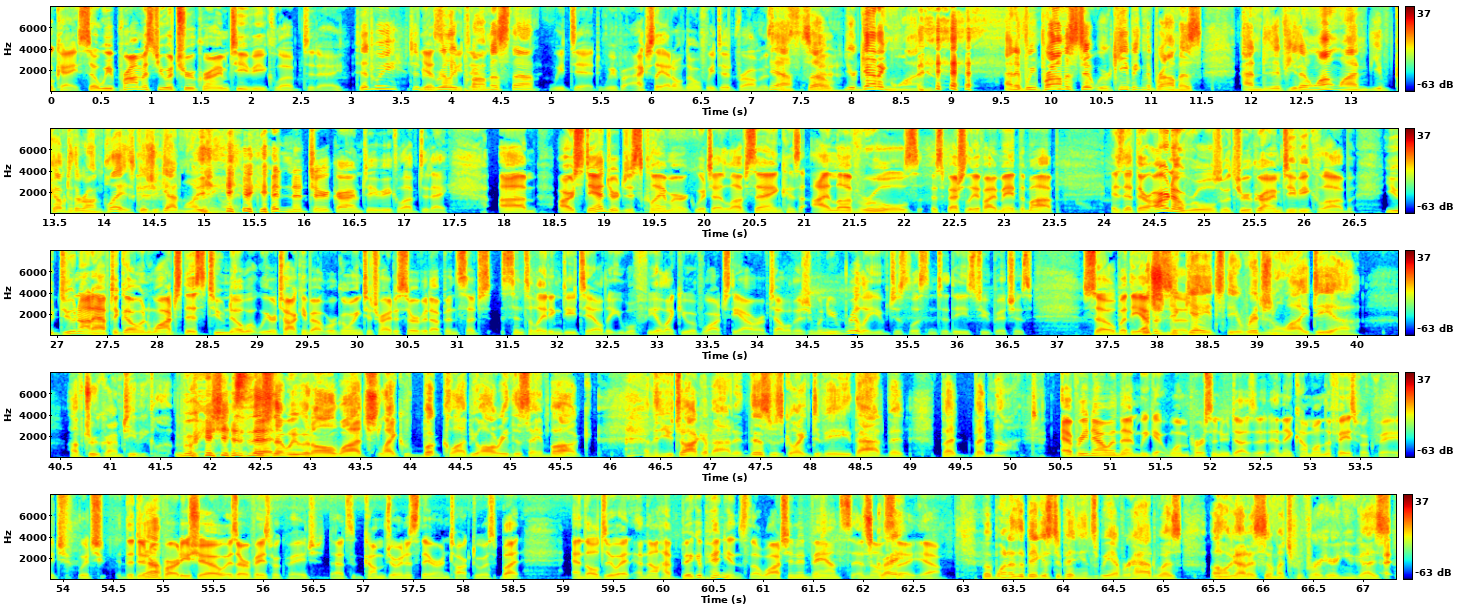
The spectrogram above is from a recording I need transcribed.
Okay, so we promised you a true crime TV club today. Did we? Did Yes, we really we did. promise that? We did. We actually, I don't know if we did promise. Yeah. 'cause- So you're getting one. and if we promised it, we're keeping the promise. And if you don't want one, you've come to the wrong place because you're getting one anyway. You're getting a true crime TV club today. Um, our standard disclaimer, which I love saying because I love rules, especially if I made them up, is that there are no rules with True Crime TV Club. You do not have to go and watch this to know what we are talking about. We're going to try to serve it up in such scintillating detail that you will feel like you have watched the hour of television when you really you've just listened to these two bitches. So, but the Which negates the original idea of True Crime TV Club. which is that that we would all watch like book club. You all read the same book, and then you talk about it. This was going to be that, but but but not. Every now and then we get one person who does it and they come on the Facebook page, which the dinner Yeah. party show is our Facebook page. That's come join us there and talk to us. But and they'll do it and they'll have big opinions. They'll watch in advance and It's they'll great. say, Yeah. But one of the biggest opinions we ever had was, "Oh my god, I so much prefer hearing you guys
